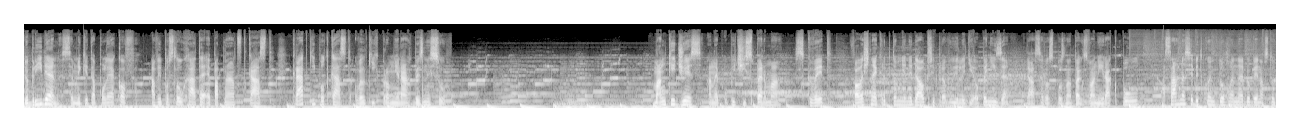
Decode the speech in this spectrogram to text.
Dobrý den, jsem Nikita Poljakov a vy posloucháte E15 Cast, krátký podcast o velkých proměnách biznisu. Monkey Jizz a neb opičí sperma, Squid, falešné kryptoměny dál připravují lidi o peníze. Dá se rozpoznat takzvaný rug pull a sáhne si Bitcoin v dohledné době na 100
